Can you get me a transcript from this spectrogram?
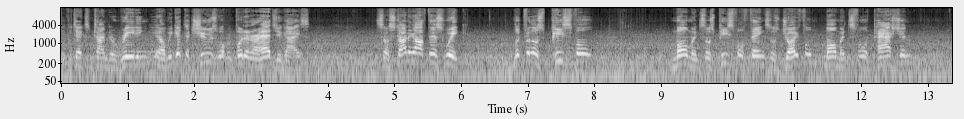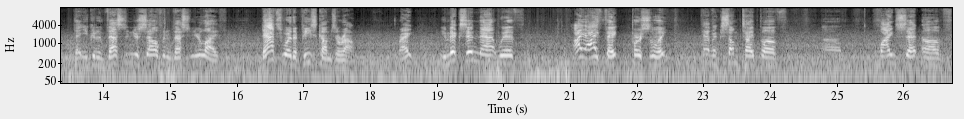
if you take some time to reading, you know, we get to choose what we put in our heads, you guys. So, starting off this week, look for those peaceful moments, those peaceful things, those joyful moments full of passion that you can invest in yourself and invest in your life. That's where the peace comes around, right? You mix in that with, I, I think personally, having some type of um, mindset of,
